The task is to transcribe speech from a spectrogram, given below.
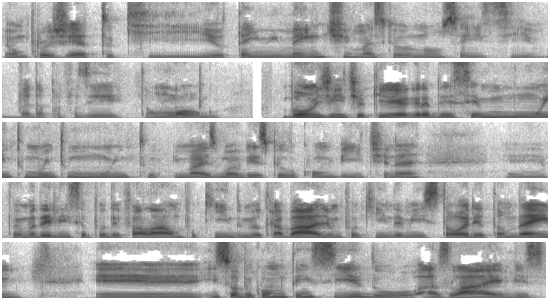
é um projeto que eu tenho em mente, mas que eu não sei se vai dar para fazer tão logo. Bom, gente, eu queria agradecer muito, muito, muito e mais uma vez pelo convite, né? É, foi uma delícia poder falar um pouquinho do meu trabalho, um pouquinho da minha história também. É, e sobre como tem sido as lives,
